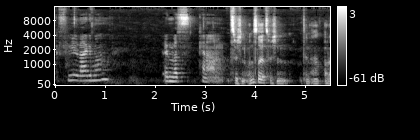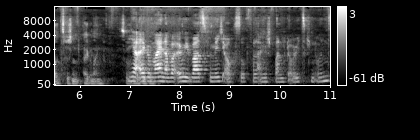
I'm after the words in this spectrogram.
Gefühl wahrgenommen. Irgendwas, keine Ahnung. Zwischen uns oder zwischen den oder zwischen allgemein? So ja, allgemein, aber irgendwie war es für mich auch so voll angespannt, glaube ich, zwischen uns.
